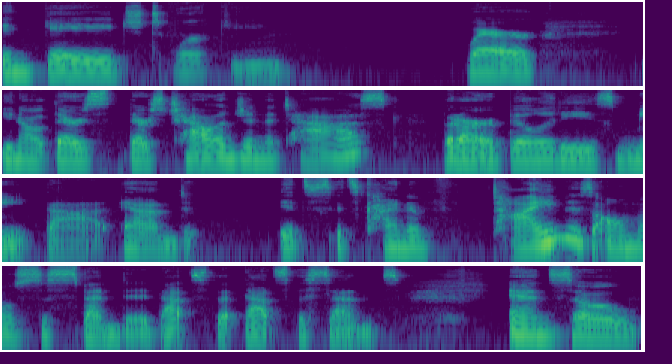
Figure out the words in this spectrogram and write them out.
engaged working, where you know there's there's challenge in the task but our abilities meet that and it's it's kind of time is almost suspended that's the that's the sense and so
